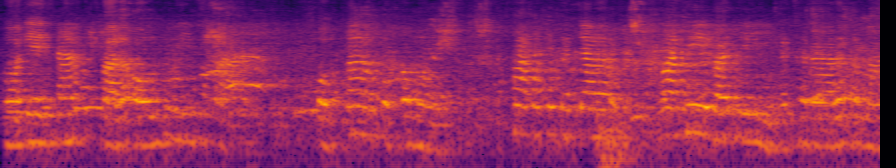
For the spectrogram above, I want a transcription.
ขอเดชะฝ่าละอองธุลีพระบาทปกเกล้าปกกระหม่อมข้าพระพุทธเจ้า ว่าที่ราชินีอัชรารัตมา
